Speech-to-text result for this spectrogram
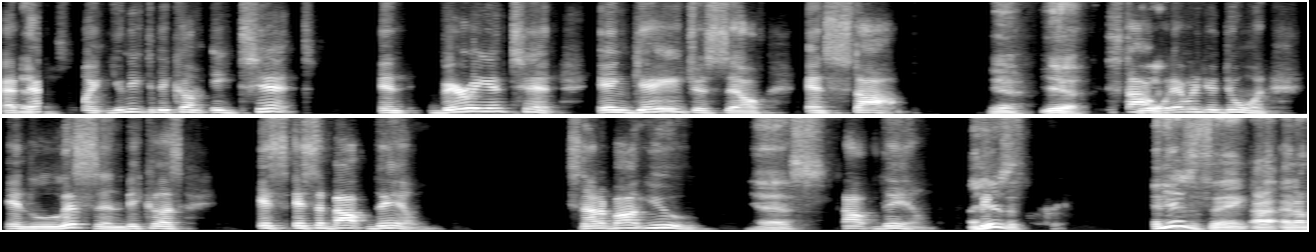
at yes. that point, you need to become intent and very intent, engage yourself and stop. Yeah, yeah. Stop yeah. whatever you're doing and listen because it's it's about them. It's not about you. Yes. It's about them. And here's the and here's the thing. I, and I'm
